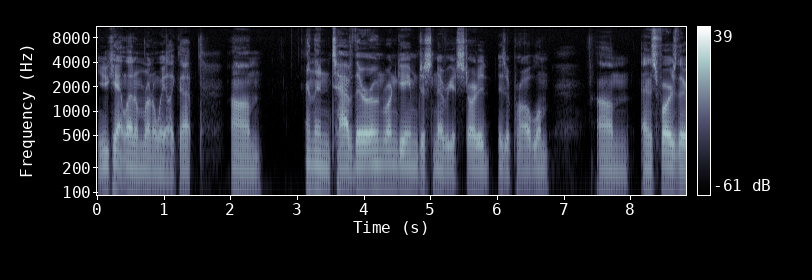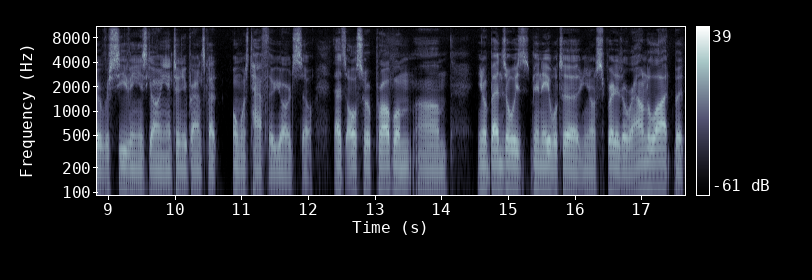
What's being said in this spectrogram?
You can't let them run away like that. Um, and then to have their own run game just never get started is a problem. Um, and as far as their receiving is going, Antonio Brown's got almost half their yards, so that's also a problem. Um, you know, Ben's always been able to you know spread it around a lot, but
